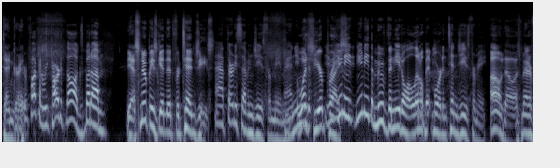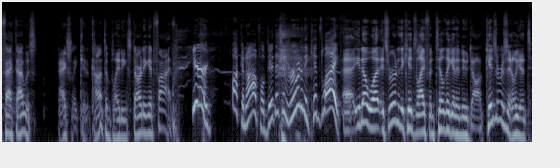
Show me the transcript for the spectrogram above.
Ten grand. They're fucking retarded dogs. But um, Yeah, Snoopy's getting it for ten G's. ah, thirty-seven G's for me, man. You What's need to- your you- price? You need you need to move the needle a little bit more than ten G's for me. Oh no! As a matter of fact, I was actually contemplating starting at five. You're fucking awful, dude. This is ruining the kid's life. uh, you know what? It's ruining the kid's life until they get a new dog. Kids are resilient.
